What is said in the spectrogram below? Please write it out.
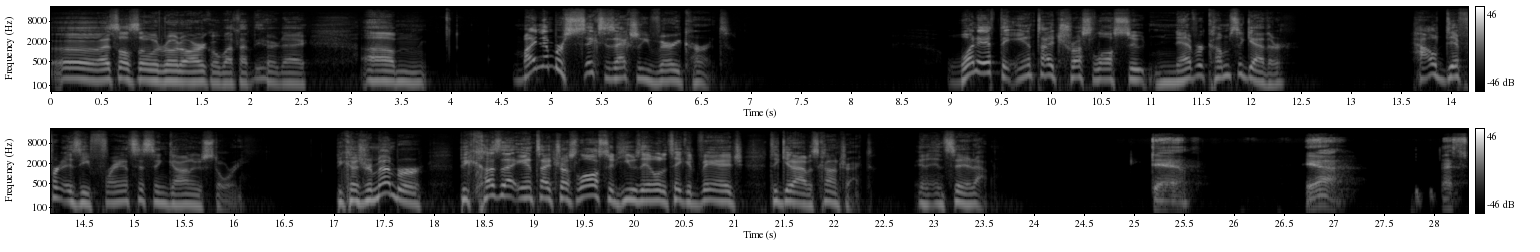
oh, I saw someone wrote an article about that the other day. Um, my number six is actually very current. What if the antitrust lawsuit never comes together? How different is the Francis Ngannou story? Because remember, because of that antitrust lawsuit, he was able to take advantage to get out of his contract and, and sit it out. Damn. Yeah. That's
